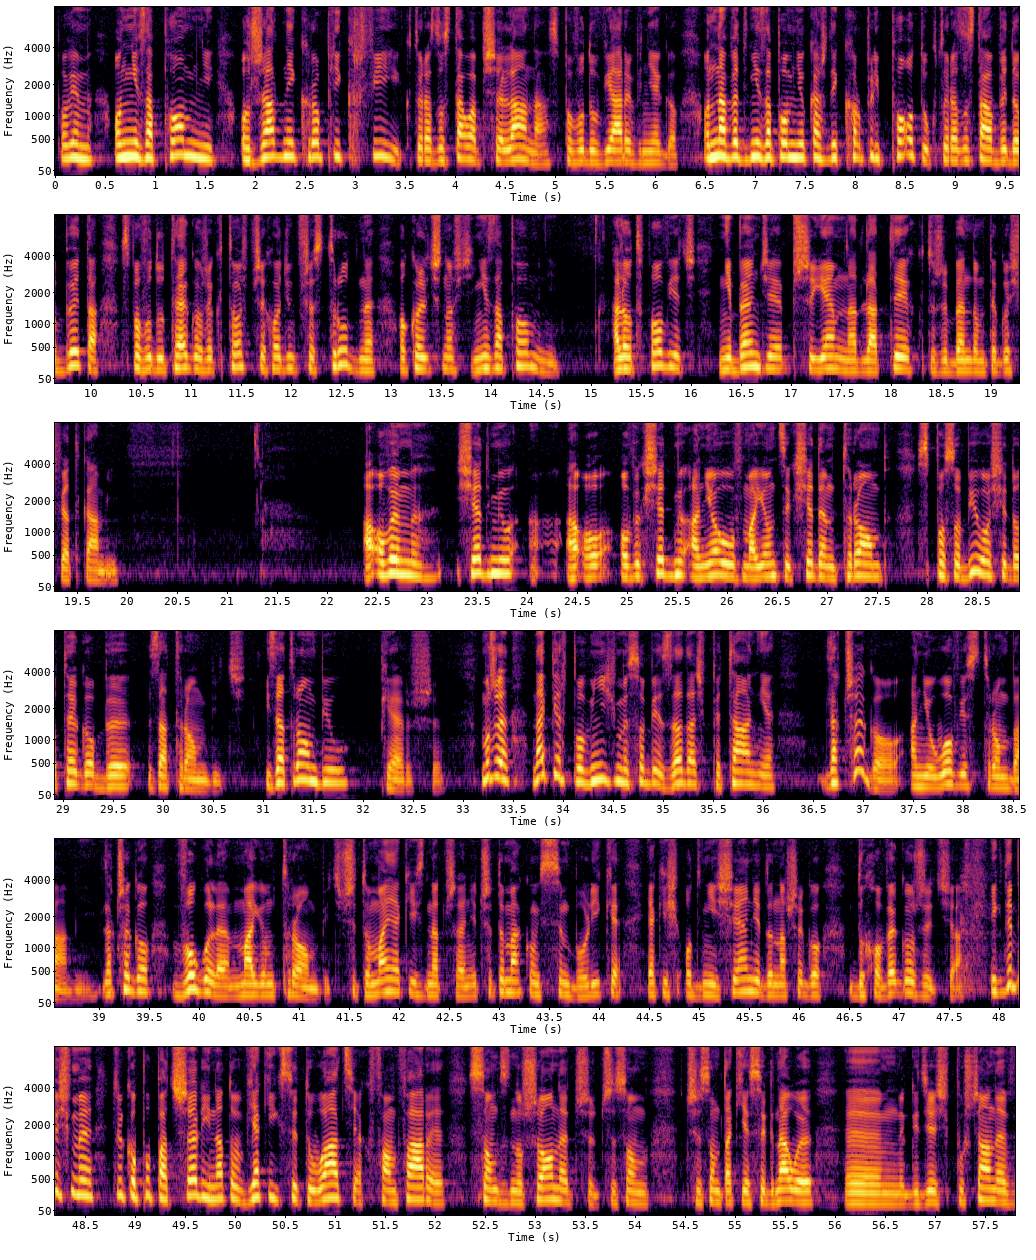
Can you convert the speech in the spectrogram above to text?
Powiem, on nie zapomni o żadnej kropli krwi, która została przelana z powodu wiary w niego. On nawet nie zapomni o każdej kropli potu, która została wydobyta z powodu tego, że ktoś przechodził przez trudne okoliczności. Nie zapomni. Ale odpowiedź nie będzie przyjemna dla tych, którzy będą tego świadkami. A owym siedmiu, a o, owych siedmiu aniołów mających siedem trąb sposobiło się do tego, by zatrąbić. I zatrąbił pierwszy. Może najpierw powinniśmy sobie zadać pytanie, dlaczego aniołowie z trąbami? Dlaczego w ogóle mają trąbić? Czy to ma jakieś znaczenie? Czy to ma jakąś symbolikę, jakieś odniesienie do naszego duchowego życia? I gdybyśmy tylko popatrzyli na to, w jakich sytuacjach fanfary są wznoszone, czy, czy są czy są takie sygnały gdzieś puszczane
